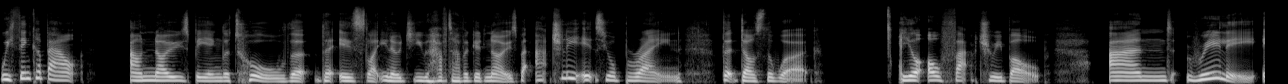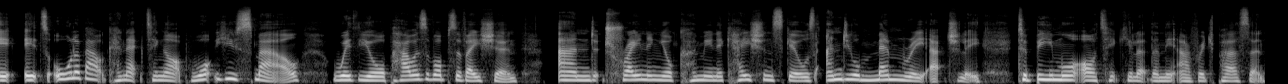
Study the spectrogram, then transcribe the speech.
we think about our nose being the tool that that is like you know you have to have a good nose but actually it's your brain that does the work your olfactory bulb. And really it, it's all about connecting up what you smell with your powers of observation and training your communication skills and your memory actually to be more articulate than the average person.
